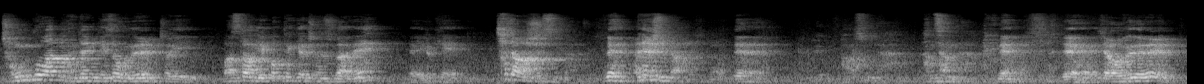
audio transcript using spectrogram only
정도한 관장님께서 오늘 저희 마스터왕 예법 택견 전수단에 네, 이렇게 찾아와 주셨습니다. 네, 안녕하십니까. 네, 반갑습니다. 감사합니다. 네, 네, 자 오늘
